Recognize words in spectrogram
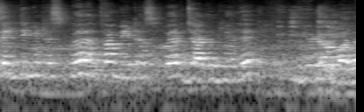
ಸೆಂಟಿಮೀಟರ್ ಸ್ಕ್ವೇರ್ ಅಥವಾ ಮೀಟರ್ ಸ್ಕ್ವೇರ್ ಜಾಗದ ಮೇಲೆ ಬೀಳೋ ಬಲ.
